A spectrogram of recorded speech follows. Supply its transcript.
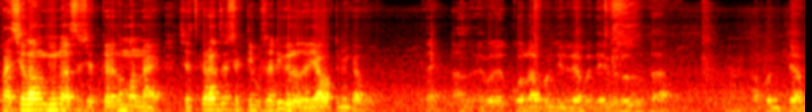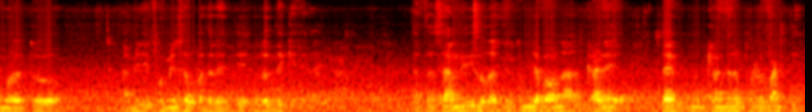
फाशी लावून घेऊन असं शेतकऱ्याचं म्हणणं आहे. शेतकऱ्यांचा शक्तीपीठासाठी विरोध आहे. यावर तुम्ही काय बघा, कोल्हापूर जिल्ह्यामध्ये विरोध होता. आपण त्यामुळं तो आम्ही जे भूमी संपादन आहे ते रद्द केलेलं आहे आता सांगलीचे लोक असतील तुमच्या भावना खाडे साहेब मुख्यमंत्र्यांना पुढे मांडतील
